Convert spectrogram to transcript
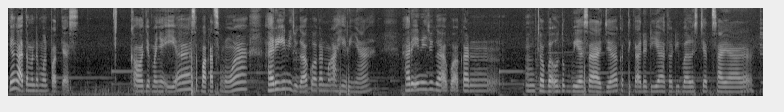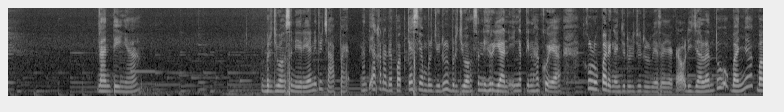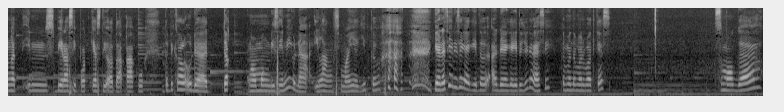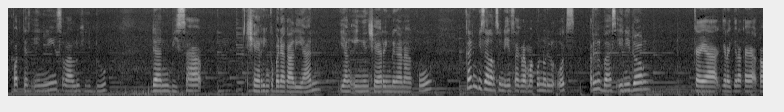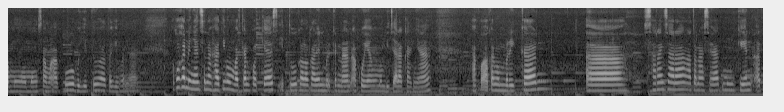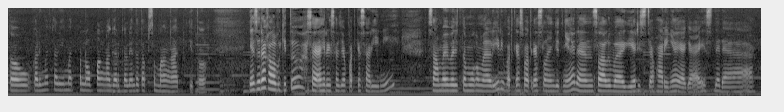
Ya nggak teman-teman podcast? Kalau jawabannya iya sepakat semua. Hari ini juga aku akan mengakhirinya. Hari ini juga aku akan mencoba untuk biasa aja ketika ada dia atau dibales chat saya nantinya berjuang sendirian itu capek. Nanti akan ada podcast yang berjudul berjuang sendirian. Ingetin aku ya. Aku lupa dengan judul-judul biasanya. Kalau di jalan tuh banyak banget inspirasi podcast di otak aku. Tapi kalau udah dek ngomong di sini udah hilang semuanya gitu. Ya nanti sih kayak gitu. Ada yang kayak gitu juga gak sih teman-teman podcast? Semoga podcast ini selalu hidup dan bisa sharing kepada kalian yang ingin sharing dengan aku kalian bisa langsung di Instagram aku Nuril Uts. Real bahas ini dong. Kayak kira-kira kayak kamu ngomong sama aku begitu atau gimana. Aku akan dengan senang hati membuatkan podcast itu. Kalau kalian berkenan aku yang membicarakannya. Aku akan memberikan uh, saran-saran atau nasihat mungkin atau kalimat-kalimat penopang agar kalian tetap semangat gitu Ya sudah kalau begitu saya akhiri saja podcast hari ini. Sampai bertemu kembali di podcast-podcast selanjutnya dan selalu bahagia di setiap harinya ya guys. Dadah.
